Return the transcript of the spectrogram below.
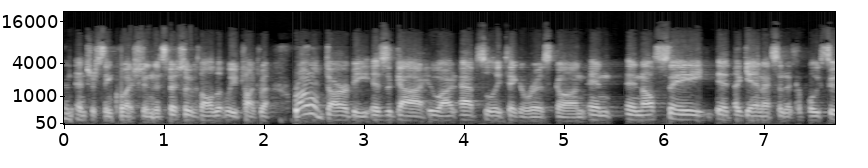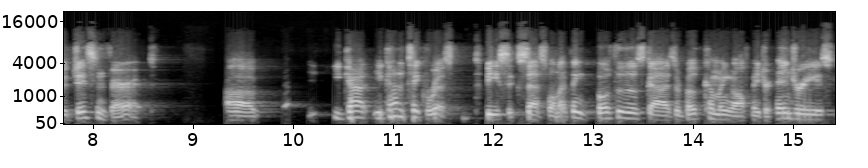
an interesting question, especially with all that we've talked about. Ronald Darby is a guy who I'd absolutely take a risk on, and and I'll say it again. I said it a couple weeks ago. Jason Verrett, uh, you got you got to take risk to be successful, and I think both of those guys are both coming off major injuries.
